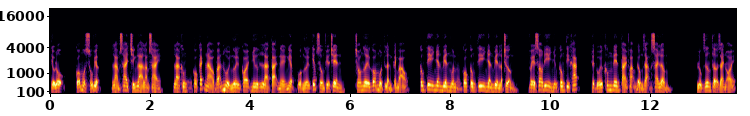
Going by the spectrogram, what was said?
Tiểu lộ, có một số việc, làm sai chính là làm sai, là không có cách nào vãn hồi ngươi coi như là tại nghề nghiệp của ngươi kiếp sống phía trên, cho ngươi gõ một lần cảnh báo, công ty nhân viên muốn có công ty nhân viên lập trường, về sau đi những công ty khác, tuyệt đối không nên tái phạm đồng dạng sai lầm lục dương thở dài nói,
